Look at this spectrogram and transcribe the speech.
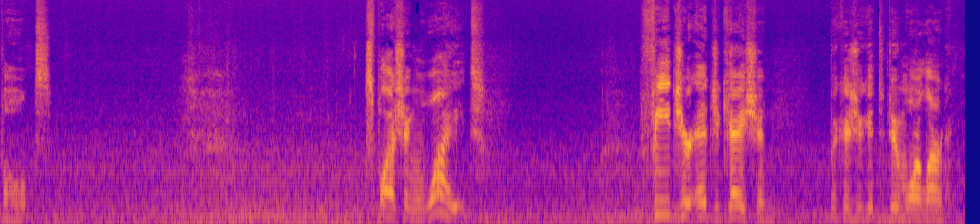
folks. Splashing white feeds your education because you get to do more learning.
